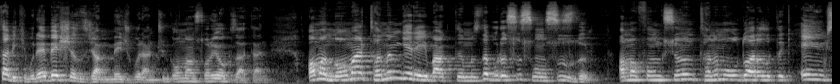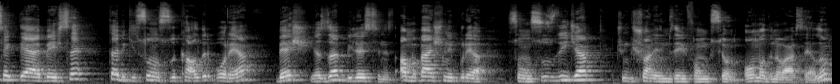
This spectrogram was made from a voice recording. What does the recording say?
tabii ki buraya 5 yazacağım mecburen. Çünkü ondan sonra yok zaten. Ama normal tanım gereği baktığımızda burası sonsuzdur. Ama fonksiyonun tanım olduğu aralıktaki en yüksek değer 5 ise tabii ki sonsuzu kaldırıp oraya 5 yazabilirsiniz. Ama ben şimdi buraya sonsuz diyeceğim. Çünkü şu an elimizde bir fonksiyon olmadığını varsayalım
